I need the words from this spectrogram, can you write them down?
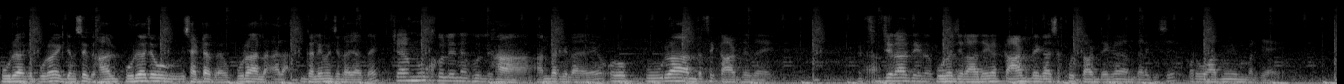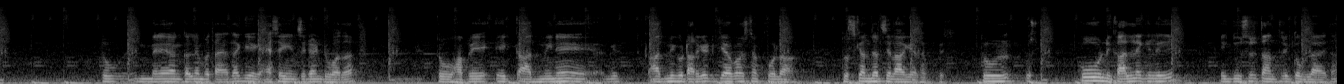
पूरा के पूरा एकदम से घाल पूरा जो सेटअप है वो पूरा अल- अल- गले में चला जाता है। चाहे मुँह खोले ना खोले। हाँ अंदर चला जाता है और वो पूरा अंदर से काट देता है। अच्छा, जला देगा पूरा जला देगा काट देगा सब कुछ काट देगा अंदर की से और वो आदमी मर जाएगा। तो मेरे अंकल ने बताया था कि ऐसा ही इंसिडेंट हुआ था। तो वहाँ पे एक आदमी ने आदमी को टारगेट किया हुआ उसने खोला तो उसके अंदर चला गया सब कुछ। तो उसको निकालने के लिए एक दूसरे तांत्रिक को बुलाया था।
